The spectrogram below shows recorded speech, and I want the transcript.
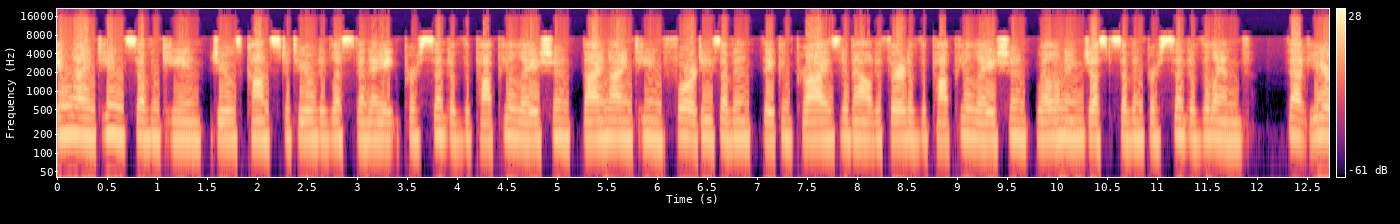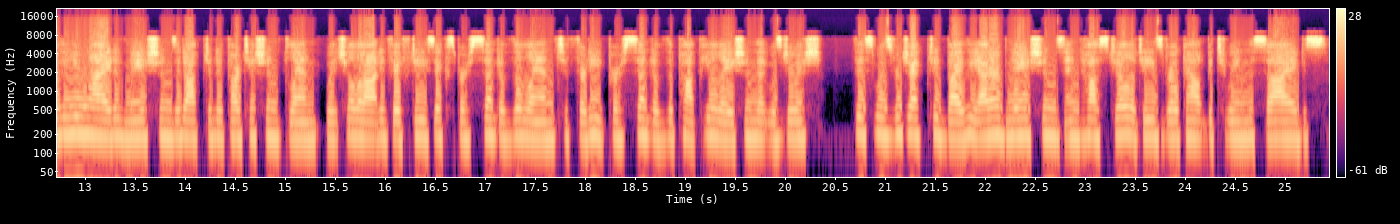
In 1917, Jews constituted less than 8% of the population. By 1947, they comprised about a third of the population, while owning just 7% of the land. That year, the United Nations adopted a partition plan, which allotted 56% of the land to 30% of the population that was Jewish. This was rejected by the Arab nations and hostilities broke out between the sides.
